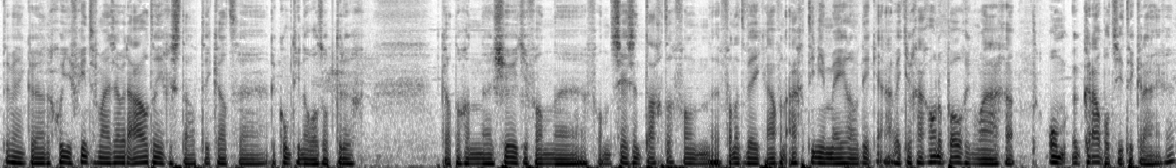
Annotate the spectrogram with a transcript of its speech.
Toen ben ik, uh, een goede vriend van mij, zijn we de auto ingestapt. Ik had, daar komt hij nog wel eens op terug. Ik had nog een shirtje van, van 86 van, van het WK van Argentinië meegenomen. Ik denk, ja, weet je, we gaan gewoon een poging wagen om een krabbeltje te krijgen.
